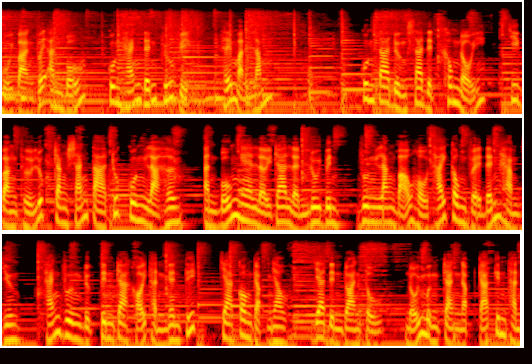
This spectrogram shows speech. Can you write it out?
muội bàn với anh bố, quân hán đến cứu viện, thế mạnh lắm. Quân ta đường xa địch không nổi, chi bằng thừa lúc trăng sáng ta rút quân là hơn, anh bố nghe lời ra lệnh lui binh, Vương Lăng bảo hộ Thái Công về đến Hàm Dương, Hán Vương được tin ra khỏi thành nghênh tiếp, cha con gặp nhau, gia đình đoàn tụ, nỗi mừng tràn ngập cả kinh thành.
